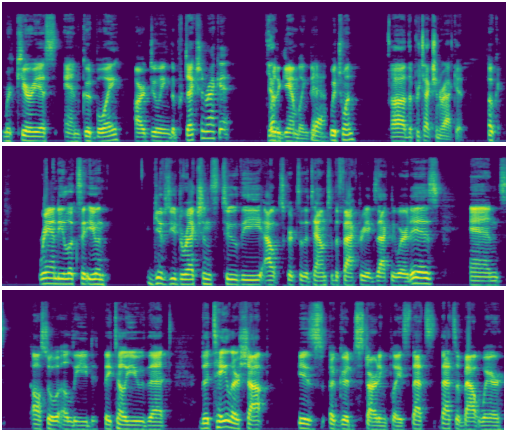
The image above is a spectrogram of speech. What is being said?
Mercurius and Good Boy are doing the protection racket or the gambling bit. Yeah. Which one? Uh, the protection racket. Randy looks at you and gives you directions to the outskirts of the town, to the factory, exactly where it is, and also a lead. They tell you that the tailor shop is a good starting place. That's that's about where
